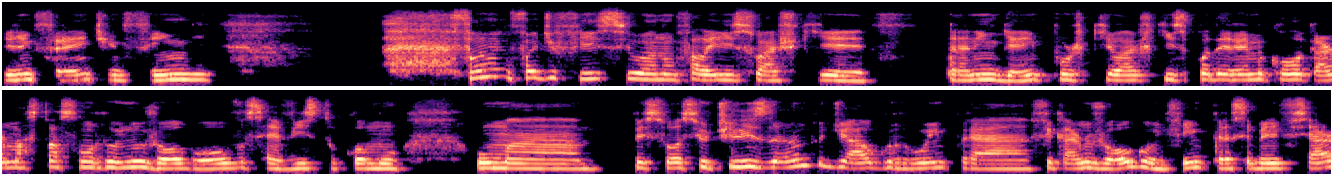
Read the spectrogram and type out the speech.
ir em frente, enfim. Foi, foi difícil, eu não falei isso, acho que para ninguém, porque eu acho que isso poderia me colocar numa situação ruim no jogo. Ou você é visto como uma pessoa se utilizando de algo ruim para ficar no jogo, enfim, para se beneficiar,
